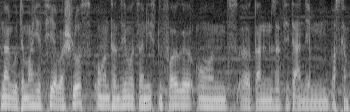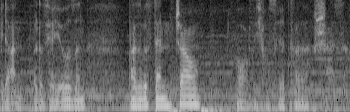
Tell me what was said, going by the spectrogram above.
Na gut, dann mache ich jetzt hier aber Schluss und dann sehen wir uns in der nächsten Folge und äh, dann setze ich da an dem Bosskampf wieder an, weil das ist ja hier Irrsinn. Also bis dann, ciao. Boah, bin ich frustriert gerade. Scheiße.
